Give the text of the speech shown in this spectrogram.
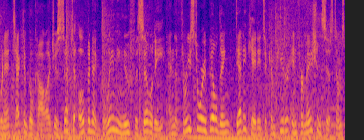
Gwinnett Technical College is set to open a gleaming new facility and the three story building dedicated to computer information systems,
